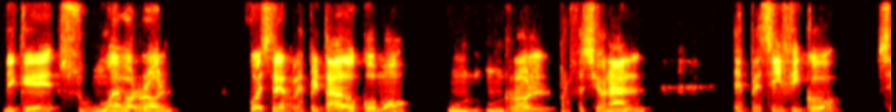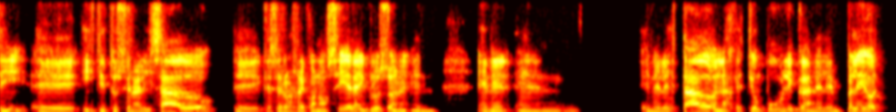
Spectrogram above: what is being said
de que su nuevo rol fuese respetado como un, rol profesional, específico, ¿sí? Eh, institucionalizado, que se los reconociera incluso en, en, en, en el Estado, en la gestión pública, en el empleo,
